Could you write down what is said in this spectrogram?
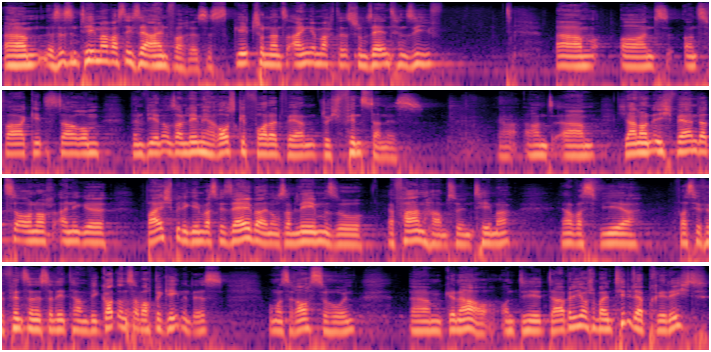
Ähm, es ist ein Thema, was nicht sehr einfach ist. Es geht schon ans Eingemachte, es ist schon sehr intensiv. Ähm, und, und zwar geht es darum, wenn wir in unserem Leben herausgefordert werden durch Finsternis. Ja, und ähm, Jana und ich werden dazu auch noch einige Beispiele geben, was wir selber in unserem Leben so erfahren haben zu dem Thema. Ja, was, wir, was wir für Finsternis erlebt haben, wie Gott uns aber auch begegnet ist, um uns rauszuholen. Ähm, genau, und die, da bin ich auch schon beim Titel der Predigt.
